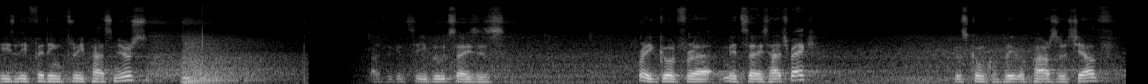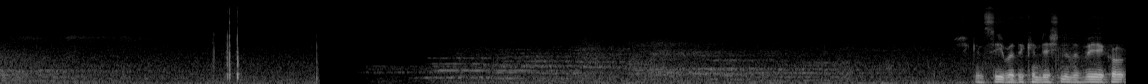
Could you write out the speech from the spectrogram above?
Easily fitting three passengers. As we can see, boot size is pretty good for a mid-size hatchback. Just come complete with parcel shelf. You can see by the condition of the vehicle,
